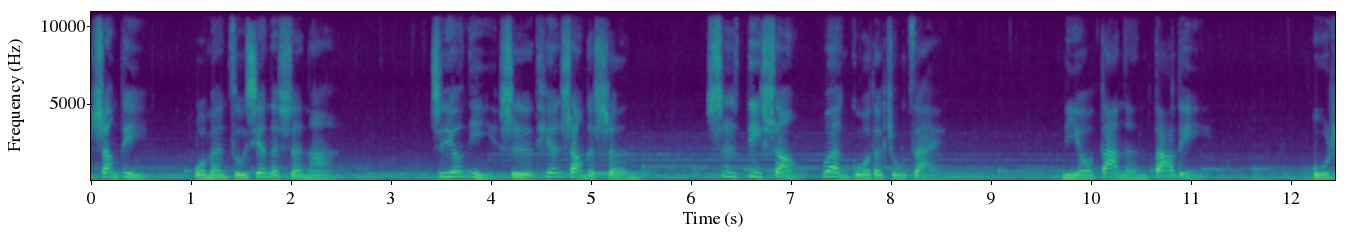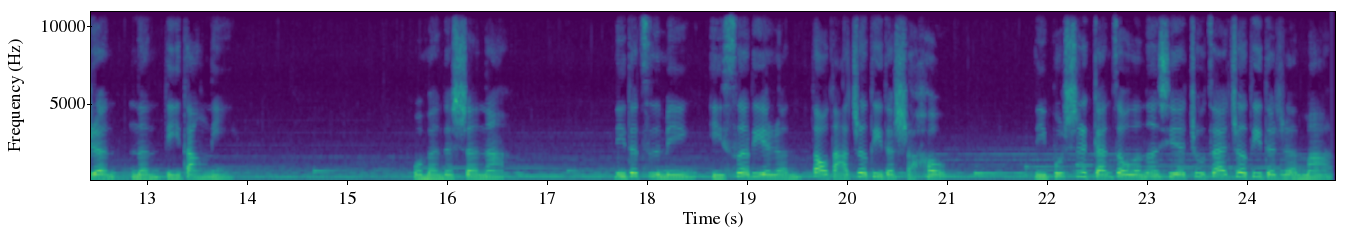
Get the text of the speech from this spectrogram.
上帝，我们祖先的神啊，只有你是天上的神，是地上万国的主宰。你有大能大力，无人能抵挡你。”我们的神啊，你的子民以色列人到达这地的时候，你不是赶走了那些住在这地的人吗？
